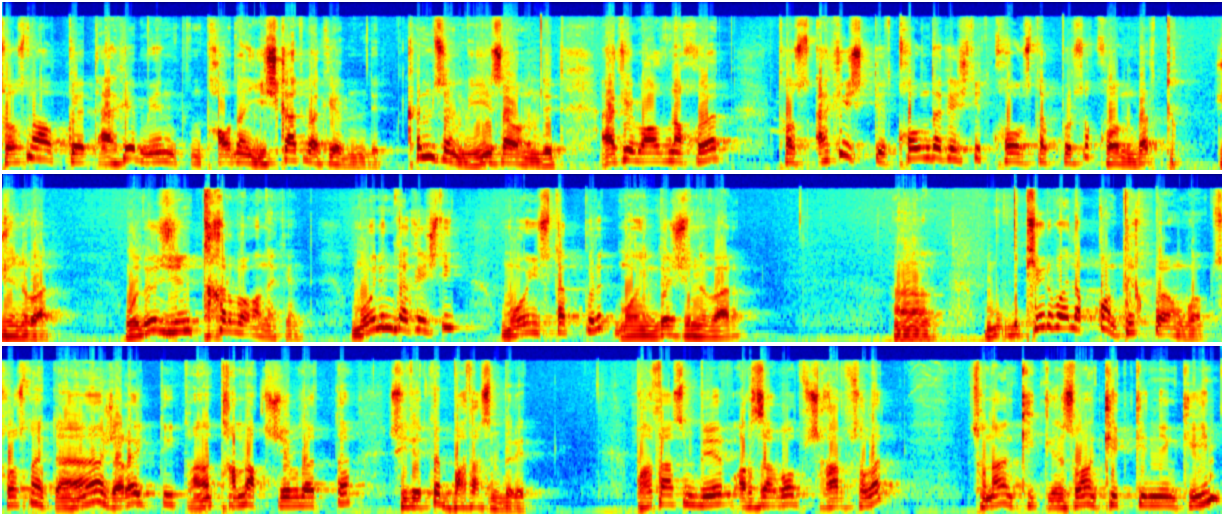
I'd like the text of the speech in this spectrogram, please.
Сосын алып келеді әке мен таудан ешкі атып әкелдім дейді. Кімсің мен есауымын дейді. Әкем алдына қояды әкеші дейді қолыңды әкеші дейді қолын ұстап көрсе қолының бәрі түк жүні бар. Ол өз жүні тықыр болған екен. Мойныңды әкеші дейді мойнын ұстап көреді мойнында жүні бар. Тері байлап қойған тығып қойған ғой. Сосын айтты ә жарайды дейді ана тамақ жеп алады да сөйтеді да батасын береді батасын беріп ырза болып шығарып салады. Сонан содан кеткеннен кейін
